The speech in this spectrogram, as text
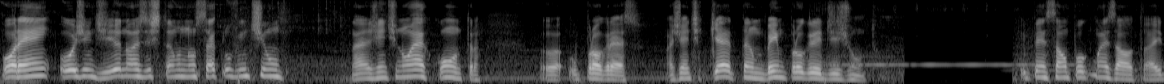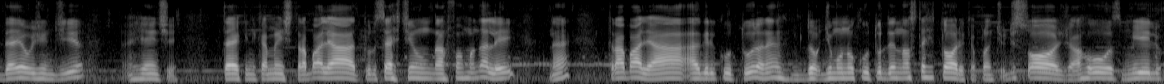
Porém, hoje em dia nós estamos no século XXI. Né? A gente não é contra uh, o progresso, a gente quer também progredir junto. E pensar um pouco mais alto. A ideia hoje em dia a gente tecnicamente trabalhar, tudo certinho na forma da lei, né? trabalhar a agricultura né? de monocultura dentro do nosso território, que é plantio de soja, arroz, milho.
